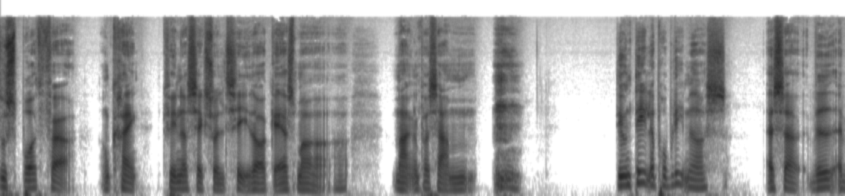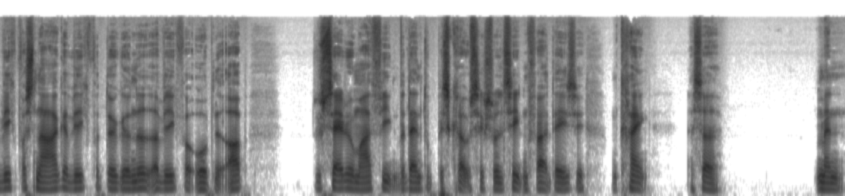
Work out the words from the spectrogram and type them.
du spurgte før omkring kvinders seksualitet og orgasmer og mangel på sammen. det er jo en del af problemet også. Altså ved, at vi ikke får snakket, vi ikke får dykket ned, og vi ikke får åbnet op. Du sagde det jo meget fint, hvordan du beskrev seksualiteten før, Daisy, omkring, altså, man,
